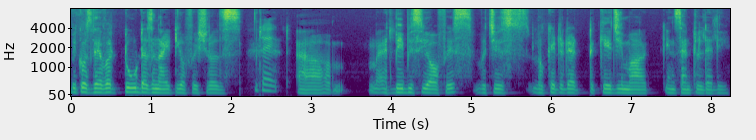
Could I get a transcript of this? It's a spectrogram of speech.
because there were two dozen it officials Right. um, at bbc office which is located at kg marg in central delhi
